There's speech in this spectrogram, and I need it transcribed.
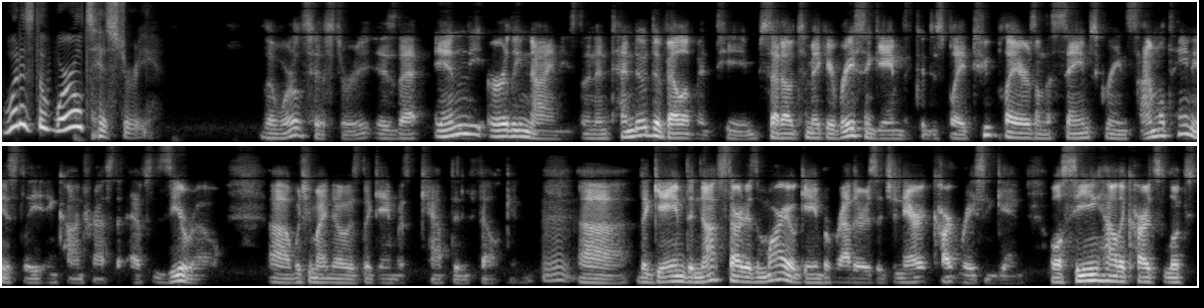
what is the world's history? the world's history is that in the early 90s, the Nintendo development team set out to make a racing game that could display two players on the same screen simultaneously, in contrast to F Zero, uh, which you might know as the game was Captain Falcon. Uh, the game did not start as a Mario game, but rather as a generic kart racing game. While seeing how the carts looked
